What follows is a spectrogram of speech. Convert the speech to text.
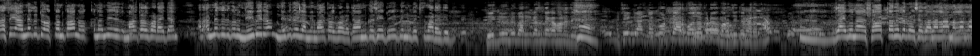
আছে আপনি যদি অক্ষণ কন অক্ষণ আমি মালটাল পাঠাই দাম আর আপনি যদি কোনো নিবিড় নিবিড় হইলে আমি মালটাল পাঠাই দাম আমি কাছে দুই একদিনের ভিতরে পাঠাই দেবো। দু একদিনের মধ্যে বাড়ির কাছে টাকা ভাড়া দিবে? হ্যাঁ। এই কাজটা করতে আর কয় লক্ষ টাকা খরচ যেতে পারে না হ্যাঁ, যাইবো না সব টানে রয়েছে জানালা মালালা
